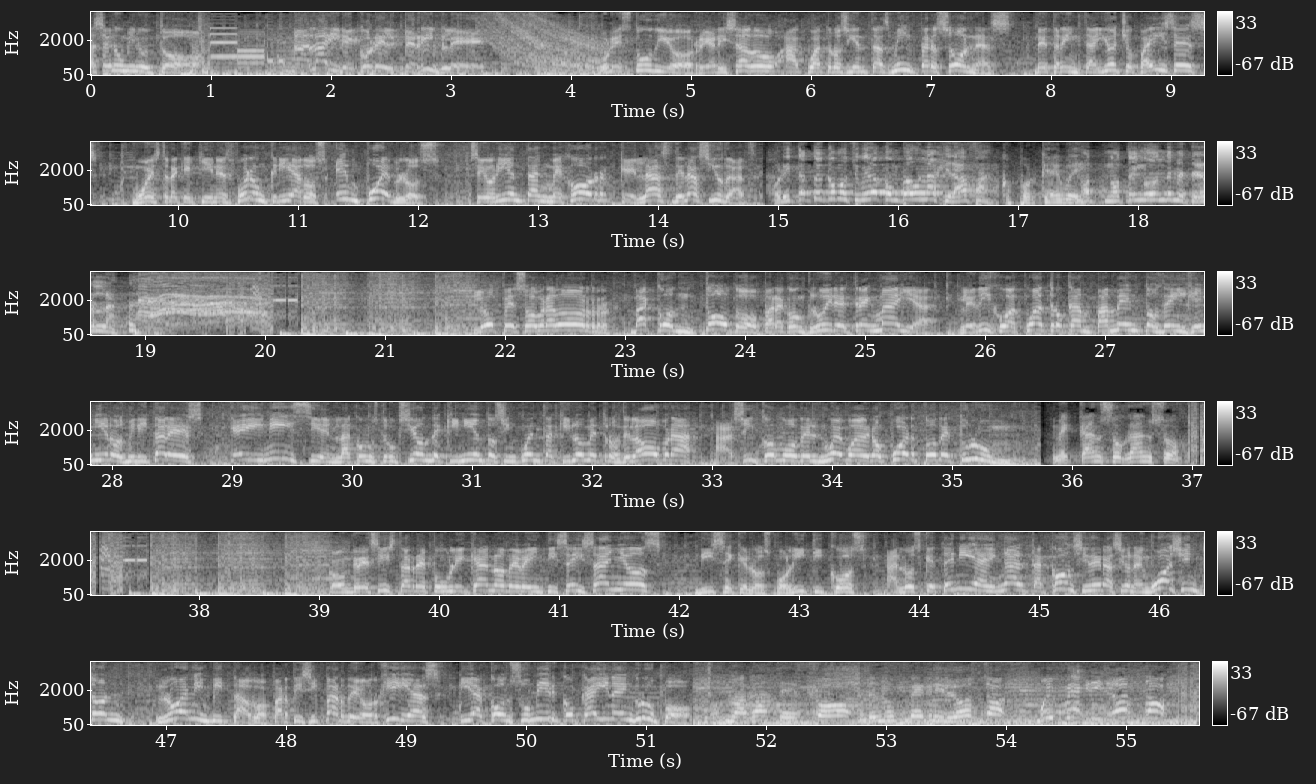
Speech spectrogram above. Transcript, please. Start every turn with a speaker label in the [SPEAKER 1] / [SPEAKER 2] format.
[SPEAKER 1] 24 horas en un minuto. Al aire con el terrible. Un estudio realizado a 400.000 personas de 38 países muestra que quienes fueron criados en pueblos se orientan mejor que las de la ciudad.
[SPEAKER 2] Ahorita estoy como si hubiera comprado una jirafa.
[SPEAKER 3] ¿Por qué, güey?
[SPEAKER 2] No, no tengo dónde meterla.
[SPEAKER 1] López Obrador va con todo para concluir el tren Maya. Le dijo a cuatro campamentos de ingenieros militares que inicien la construcción de 550 kilómetros de la obra, así como del nuevo aeropuerto de Tulum.
[SPEAKER 4] Me canso ganso.
[SPEAKER 1] Congresista republicano de 26 años dice que los políticos a los que tenía en alta consideración en Washington lo han invitado a participar de orgías y a consumir cocaína en grupo.
[SPEAKER 3] No hagas esto, es muy pegriloso, muy pegriloso.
